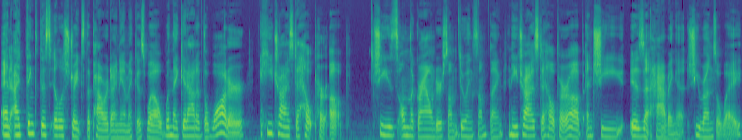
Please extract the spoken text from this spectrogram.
And I think this illustrates the power dynamic as well. When they get out of the water, he tries to help her up she's on the ground or some doing something and he tries to help her up and she isn't having it. She runs away.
